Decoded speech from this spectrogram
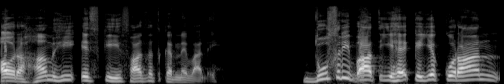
और हम ही इसकी हिफाजत करने वाले हैं। दूसरी बात यह है कि यह कुरान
